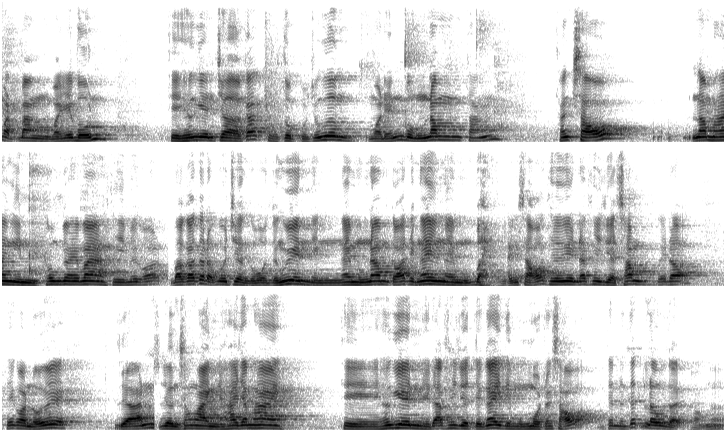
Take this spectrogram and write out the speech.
mặt bằng vành đai 4 thì Hưng Yên chờ các thủ tục của Trung ương mà đến mùng 5 tháng tháng 6 năm 2023 thì mới có báo cáo tác động môi trường của Bộ Tài nguyên thì ngày mùng 5 có thì ngay ngày mùng 7 tháng 6 thì Hưng Yên đã phê duyệt xong cái đó. Thế còn đối với dự án đường song hành 202 thì Hưng Yên thì đã phê duyệt từ ngay từ mùng 1 tháng 6 cho nên rất lâu rồi khoảng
